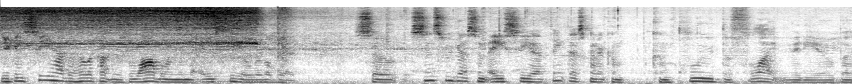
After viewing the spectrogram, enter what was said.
You can see how the helicopter is wobbling in the AC a little bit. So since we got some AC, I think that's going to conclude the flight video, but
